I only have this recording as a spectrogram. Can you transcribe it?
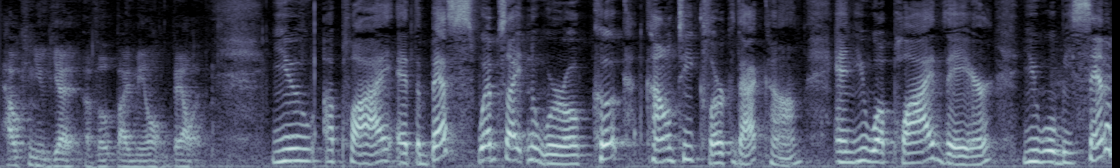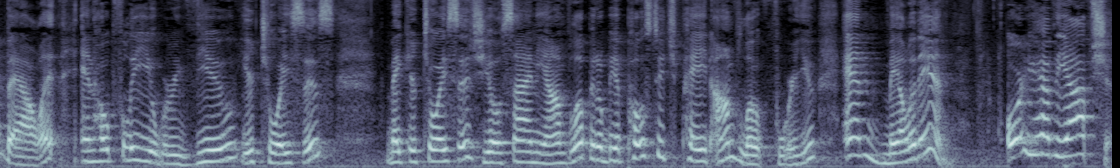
how can you get a vote by mail ballot? You apply at the best website in the world, cookcountyclerk.com, and you apply there. You will be sent a ballot, and hopefully you'll review your choices. Make your choices, you'll sign the envelope. It'll be a postage paid envelope for you and mail it in. Or you have the option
